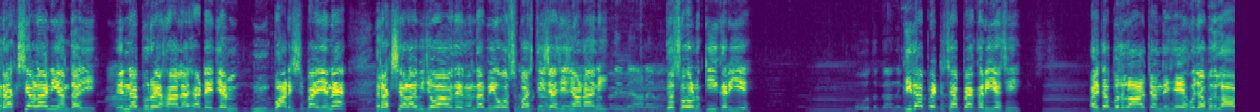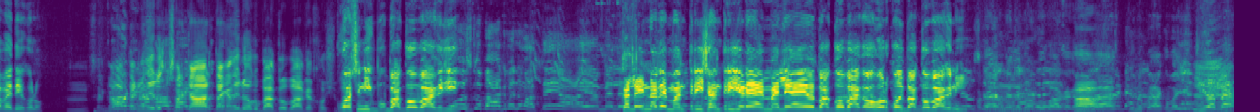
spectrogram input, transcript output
ਰਕਸ਼ੇ ਵਾਲਾ ਨਹੀਂ ਆਂਦਾ ਜੀ ਇੰਨਾ ਬੁਰੇ ਹਾਲ ਹੈ ਸਾਡੇ ਜੇ ਬਾਰਿਸ਼ ਪੈ ਜੇ ਨਾ ਰਕਸ਼ੇ ਵਾਲਾ ਵੀ ਜਵਾਬ ਦੇ ਦਿੰਦਾ ਵੀ ਉਸ ਬਸਤੀ 'ਚ ਅਸੀਂ ਜਾਣਾ ਨਹੀਂ। ਦੱਸੋ ਹੁਣ ਕੀ ਕਰੀਏ? ਕਿਹਦਾ ਪਿੱਟ ਛਾਪਿਆ ਕਰੀਏ ਅਸੀਂ? ਅਸੀਂ ਤਾਂ ਬਦਲਾਅ ਚਾਹੁੰਦੇ ਸੀ ਇਹੋ ਜਿਹਾ ਬਦਲਾਅ ਹੈ ਦੇਖ ਲਓ। ਸਰਕਾਰ ਤਾਂ ਕਹਿੰਦੀ ਸਰਕਾਰ ਤਾਂ ਕਹਿੰਦੀ ਲੋਕ ਬਾਗੋ ਬਾਗ ਖੁਸ਼ ਕੁਛ ਨਹੀਂ ਬਾਗੋ ਬਾਗ ਜੀ उसको बाग में नवाते हैं आए एमएलए ਕੱਲੇ ਇਹਨਾਂ ਦੇ ਮੰਤਰੀ ਸੰਤਰੀ ਜਿਹੜੇ ਐਮਐਲਏ ਆਏ ਹੋਏ ਬਾਗੋ ਬਾਗ ਆ, ਹੋਰ ਕੋਈ ਬਾਗੋ ਬਾਗ ਨਹੀਂ ਜਿਹਨੂੰ ਪੈਸੇ ਕਮਾਈ ਜਾਂਦਾ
